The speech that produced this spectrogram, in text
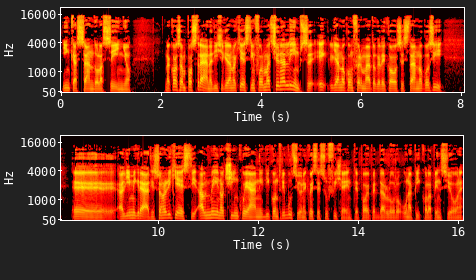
incassando l'assegno. Una cosa un po' strana, dice che hanno chiesto informazioni all'Inps e gli hanno confermato che le cose stanno così. eh, agli immigrati sono richiesti almeno 5 anni di contribuzione, questo è sufficiente poi per dar loro una piccola pensione.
